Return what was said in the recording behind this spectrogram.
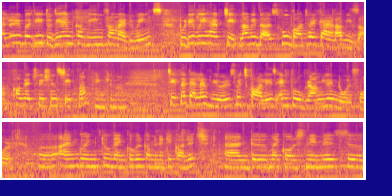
Hello everybody, today I'm Kavleen from EduWings. Today we have Chetna with us who got her Canada visa. Congratulations Chetna. Thank you, ma'am. Chetna, tell our viewers which college and program you enroll for. Uh, I am going to Vancouver Community College and uh, my course name is uh,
